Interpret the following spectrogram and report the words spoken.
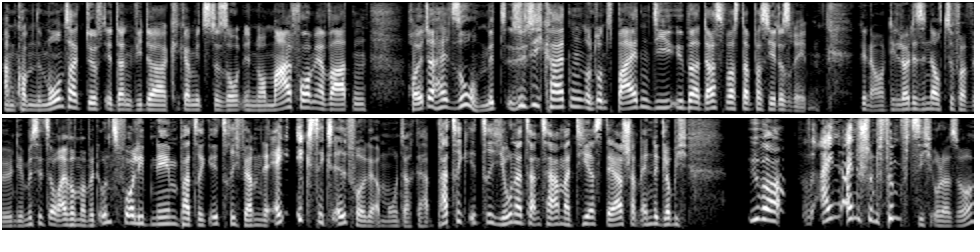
Am kommenden Montag dürft ihr dann wieder Kicker Meets the Zone in Normalform erwarten. Heute halt so, mit Süßigkeiten und uns beiden, die über das, was da passiert ist, reden. Genau, die Leute sind auch zu verwöhnt. Ihr müsst jetzt auch einfach mal mit uns Vorlieb nehmen. Patrick Ittrich, wir haben eine XXL-Folge am Montag gehabt. Patrick Ittrich, Jonathan Tah, Matthias Dersch, am Ende, glaube ich, über ein, eine Stunde 50 oder so.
